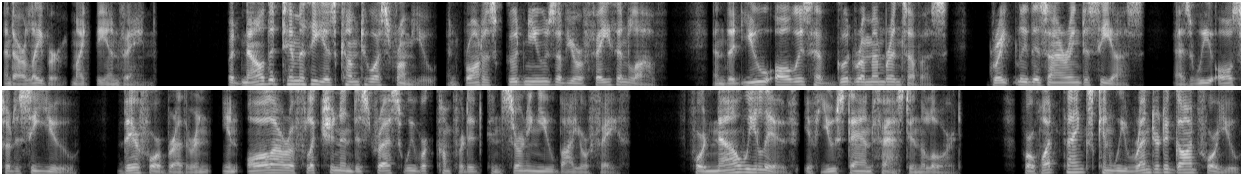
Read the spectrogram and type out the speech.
and our labor might be in vain. But now that Timothy is come to us from you, and brought us good news of your faith and love, and that you always have good remembrance of us, greatly desiring to see us, as we also to see you, therefore, brethren, in all our affliction and distress we were comforted concerning you by your faith. For now we live if you stand fast in the Lord. For what thanks can we render to God for you,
